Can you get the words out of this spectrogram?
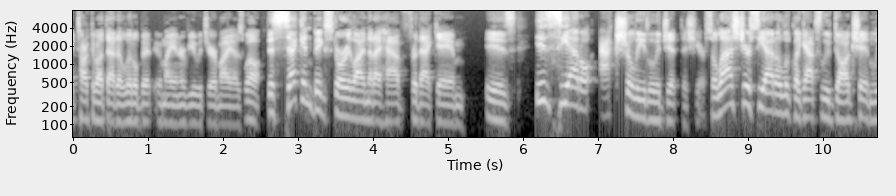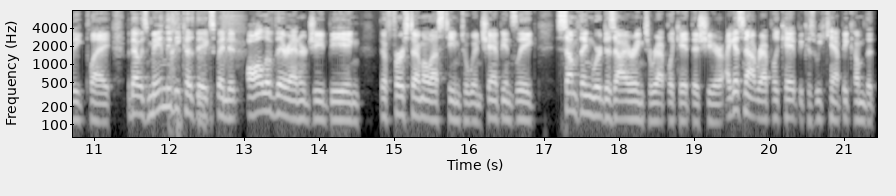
I talked about that a little bit in my interview with Jeremiah as well. The second big storyline that I have for that game is is Seattle actually legit this year? So last year, Seattle looked like absolute dog shit in league play, but that was mainly because they expended all of their energy being the first MLS team to win Champions League, something we're desiring to replicate this year. I guess not replicate because we can't become the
